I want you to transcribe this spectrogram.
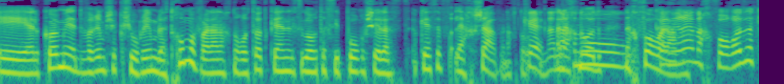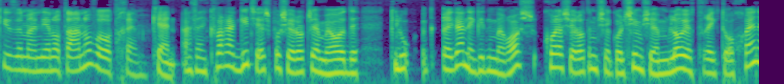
אה, על כל מיני דברים שקשורים לתחום אבל אנחנו רוצות כן לסגור את הסיפור של הכסף לעכשיו אנחנו כן, אנחנו עוד נחפור עליו. כנראה נחפור על זה כי זה מעניין אותנו ואתכם. כן אז אני כבר אגיד שיש פה שאלות שהן מאוד כאילו רגע אני אגיד מראש כל השאלות הם שגולשים שהם לא יוצרי תוכן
